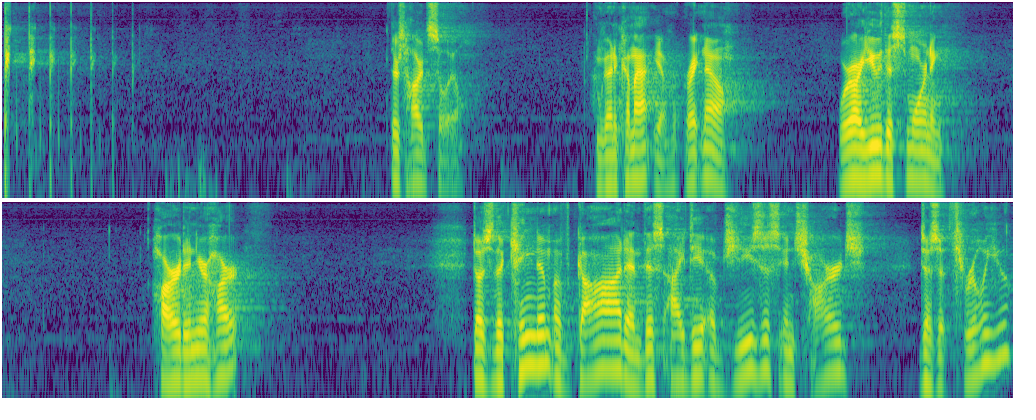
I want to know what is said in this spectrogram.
Pick, pick, pick. There's hard soil. I'm going to come at you right now. Where are you this morning? Hard in your heart? Does the kingdom of God and this idea of Jesus in charge, does it thrill you?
